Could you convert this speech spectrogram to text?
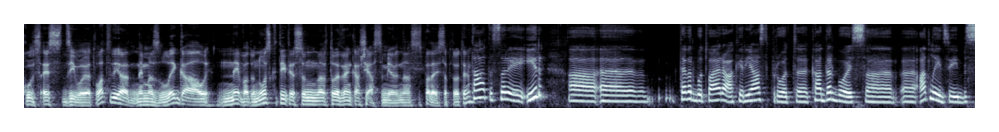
kurus es dzīvojot Latvijā, nemaz legāli nevaru noskatīties, un ar to ir vienkārši jāsamierinās. Es pareizi saprotu. Ja? Tā tas arī ir. Te varbūt vairāk ir jāsaprot, kā darbojas atlīdzības,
